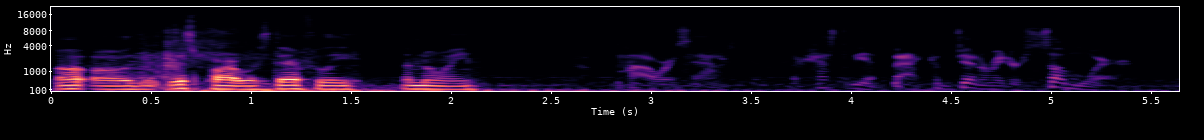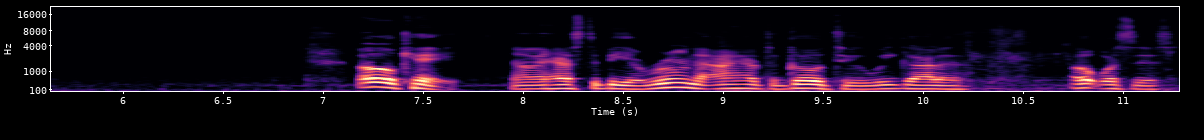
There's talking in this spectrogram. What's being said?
Uh oh, this part was definitely annoying. Power's out. There has to be a backup generator somewhere. Okay, now there has to be a room that I have to go to. We gotta. Oh, what's this?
